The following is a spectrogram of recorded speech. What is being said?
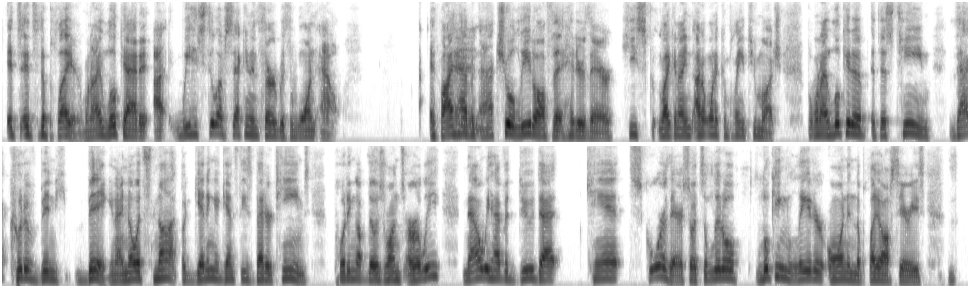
it's it's the player. When I look at it, I we still have second and third with one out. If I have and, an actual leadoff that hitter there, he's like, and I, I don't want to complain too much, but when I look at a, at this team, that could have been big, and I know it's not. But getting against these better teams, putting up those runs early, now we have a dude that can't score there. So it's a little looking later on in the playoff series.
